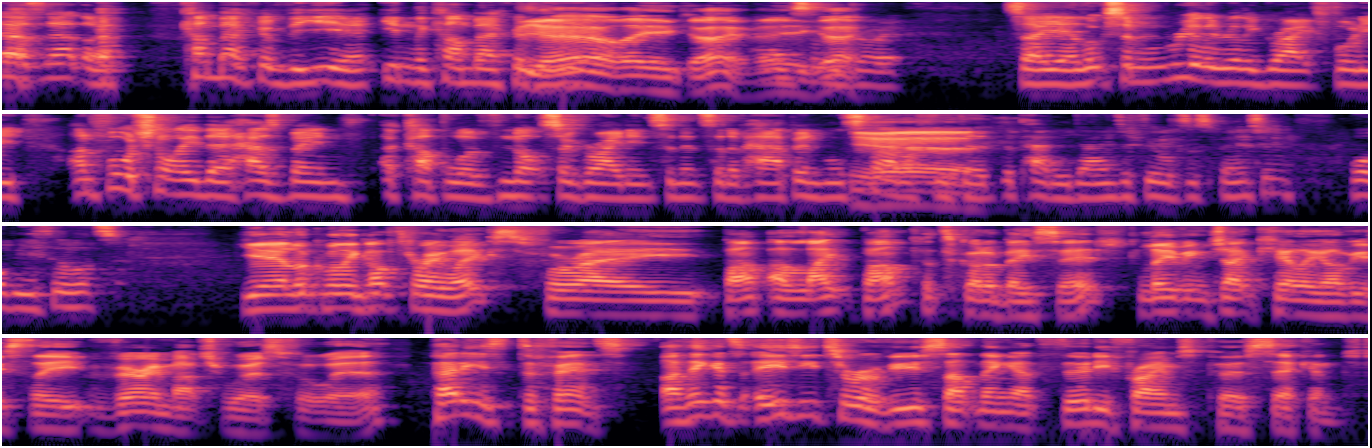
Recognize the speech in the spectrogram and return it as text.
How's that though? comeback of the year in the comeback of the yeah, year. well, there you go. There you go. brilliant. So yeah, look, some really, really great footy. Unfortunately, there has been a couple of not so great incidents that have happened. We'll start off with the, the Paddy Dangerfield suspension. What were your thoughts? Yeah, look, well, he got three weeks for a bump, a late bump, it's got to be said, leaving Jake Kelly obviously very much worse for wear. Paddy's defence, I think it's easy to review something at 30 frames per second.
